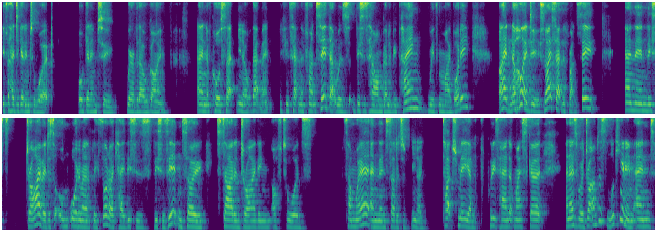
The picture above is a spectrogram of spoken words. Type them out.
if they had to get into work or get into wherever they were going. And of course, that you know what that meant. If you sat in the front seat, that was this is how I'm going to be paying with my body. I had no idea, so I sat in the front seat, and then this driver just automatically thought, okay, this is this is it, and so started driving off towards somewhere, and then started to you know touch me and put his hand up my skirt and as we are driving, I'm just looking at him. And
